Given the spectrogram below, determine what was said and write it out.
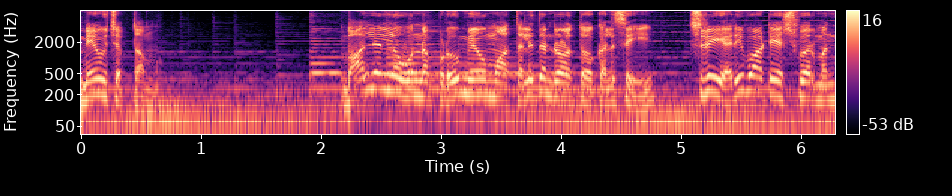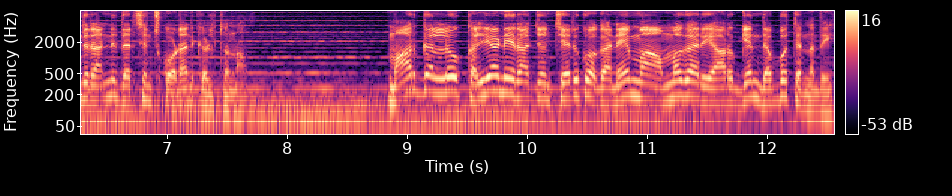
మేము చెప్తాము. బాల్యంలో ఉన్నప్పుడు మేము మా తల్లిదండ్రులతో కలిసి శ్రీ అరివాటేశ్వర్ మందిరాన్ని దర్శించుకోవడానికి వెళ్తున్నాం. మార్గంలో కళ్యాణి రాజ్యం చేరుకోగానే మా అమ్మగారి ఆరోగ్యం దెబ్బతిన్నది.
